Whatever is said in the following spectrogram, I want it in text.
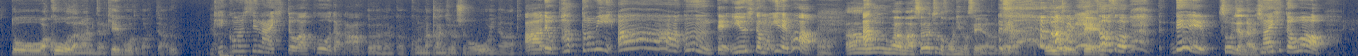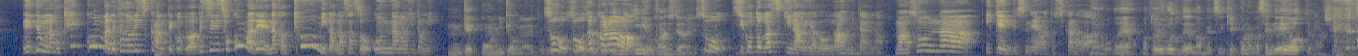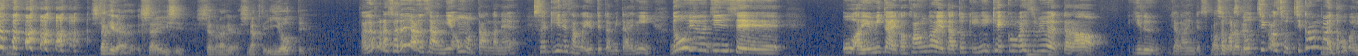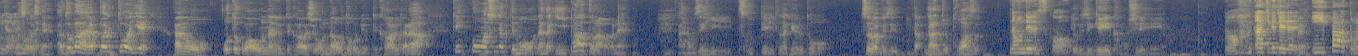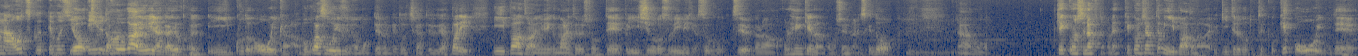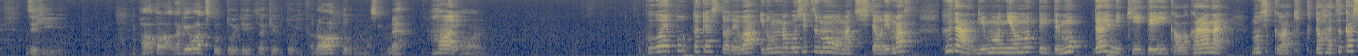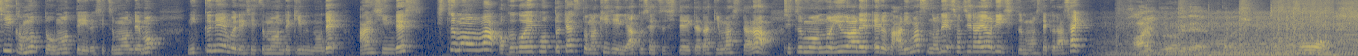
はこうだなみたいな傾向とかってある？結婚してない人はこうだな。うんなんかこんな感じの人が多いなとか。あーでもパッと見ああうんって言う人もいればうん、あーうんはまあそれはちょっと本人のせいなので置いといて。そうそう。でそうじゃない人ない人はえでもなんか結婚までたどり着かんってことは別にそこまでなんか興味がなさそう女の人に。うん、結婚に興味がないとそうそうだから意味を感じてないんですよ。そう仕事が好きなんやろうなうん。みたいな、まあそんな意見ですね私からなはるほどね、まあ、ということで、まあ、別に結婚なんかせんでええよって話ですよね。したけりゃしたらいいししたくなければしなくていいよっていう。あだからサダヤンさんに思ったんがねさっきヒデさんが言ってたみたいにどういう人生を歩みたいか考えた時に結婚が必要やったらいるんじゃないんですか、まあすね。だからどっちかそっち考えた方がいいんじゃないまあ、ですか、そうですね。あとまあやっぱりとはいえあの男は女によって変わるし女は男によって変わるから結婚はしなくてもなんかいいパートナーはねあのぜひ作っていただけるとそれは別にだ男女問わず。いなんでですか？や別にゲイかもしれへんやん ああ違う違う違う。え？いいパートナーを作ってほしいっていうの作った方はがよりなんかよくいいことが多いから僕はそういうふうに思ってるんでどっちかっていうと。やっぱりいいパートナーに恵まれてる人ってやっぱいい仕事するイメージがすごく強いからこれ偏見なのかもしれないですけどあの結婚しなくてもね結婚しなくてもいいパートナーが聞いてることって結構多いのでぜひパートナーだけは作っておいていただけるといいかなって思いますけどね。はい。はい奥越ポッドキャストではいろんなご質問をお待ちしております。普段疑問に思っていても誰に聞いていいかわからない。もしくは聞くと恥ずかしいかもと思っている質問でもニックネームで質問できるので安心です。質問は奥越ポッドキャストの記事にアクセスしていただきましたら質問の URL がありますのでそちらより質問してください。はい、というわけでまた来週お会いしましょう。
